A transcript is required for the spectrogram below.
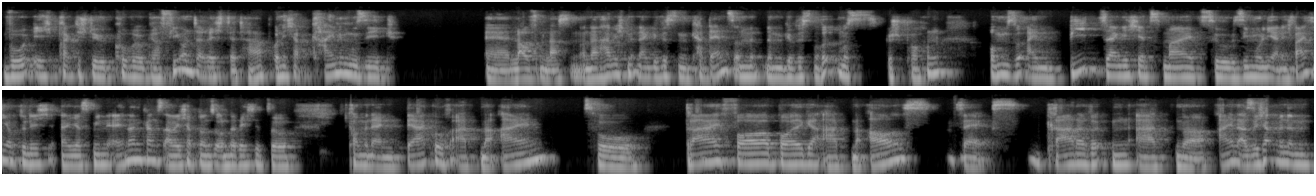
wo ich praktisch die Choreografie unterrichtet habe und ich habe keine Musik äh, laufen lassen. Und dann habe ich mit einer gewissen Kadenz und mit einem gewissen Rhythmus gesprochen, um so ein Beat, sage ich jetzt mal, zu simulieren. Ich weiß nicht, ob du dich, äh, Jasmin, erinnern kannst, aber ich habe dann so unterrichtet, so komm in einen Berg hoch, atme ein, zwei, drei, Vorbeuge, atme aus, sechs, gerade Rücken, atme ein. Also ich habe mit einem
